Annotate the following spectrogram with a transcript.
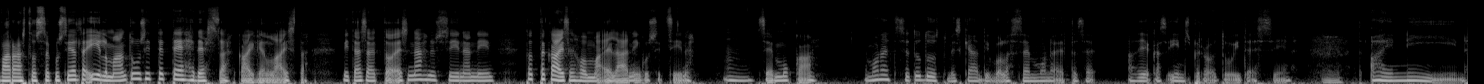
varastossa, kun sieltä ilmaantuu sitten tehdessä kaikenlaista, mitä sä et ole edes nähnyt siinä, niin totta kai se homma elää niin kuin sit siinä mm. sen mukaan. Ja monesti se tutustumiskäynti voi olla semmoinen, että se asiakas inspiroituu itse siinä. Mm. Ai niin,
